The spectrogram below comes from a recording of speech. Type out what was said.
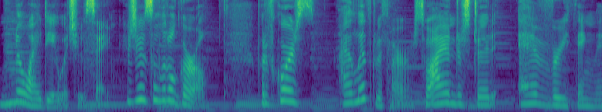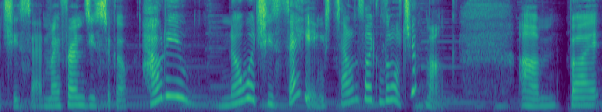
no idea what she was saying because she was a little girl. But of course, I lived with her, so I understood everything that she said. My friends used to go, How do you know what she's saying? She sounds like a little chipmunk. Um, but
